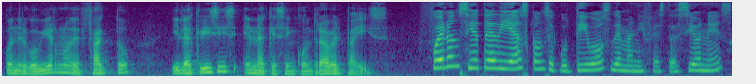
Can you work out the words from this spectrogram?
con el gobierno de facto y la crisis en la que se encontraba el país. Fueron siete días consecutivos de manifestaciones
